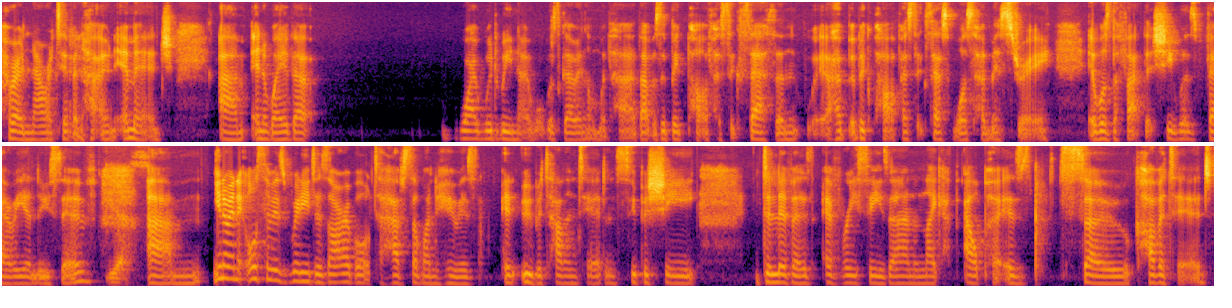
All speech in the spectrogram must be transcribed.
her own narrative and her own image um, in a way that why would we know what was going on with her? That was a big part of her success, and a big part of her success was her mystery. It was the fact that she was very elusive. Yes. Um, you know, and it also is really desirable to have someone who is uber talented and super chic, delivers every season, and like output is so coveted.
